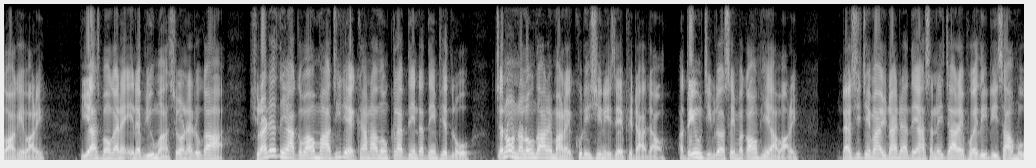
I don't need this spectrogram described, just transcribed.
သွားခဲ့ပါတယ်ဘီယတ်မော်ဂန်ရဲ့အင်တာဗျူးမှာဆီရိုနယ်ဒိုကယူနိုက်တက်တင်ဟာကမ္ဘာမှာကြီးတဲ့ခန်းသားဆုံးကလပ်တင်းတစ်တင်းဖြစ်သလိုကျွန်တော်နှလုံးသားထဲမှာလည်းခုထိရှိနေစေဖြစ်တာကြောင့်အသင်းကိုကြည့်ပြီးတော့စိတ်မကောင်းဖြစ်ရပါတယ်လက်ရှိချိန်မှာ United တင်ဟာစနစ်ကျတဲ့ဖွဲ့စည်းတည်ဆောက်မှု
